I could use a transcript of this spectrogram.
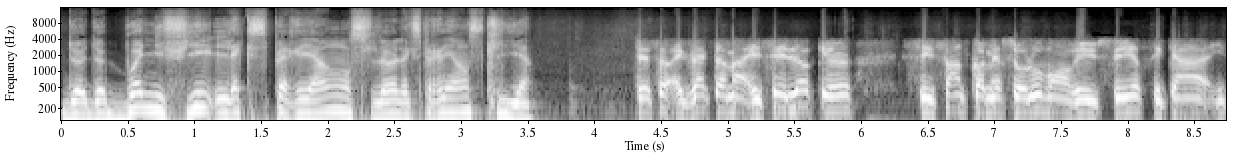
de, de bonifier l'expérience, l'expérience client. C'est ça, exactement. Et c'est là que ces centres commerciaux vont réussir, c'est quand ils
